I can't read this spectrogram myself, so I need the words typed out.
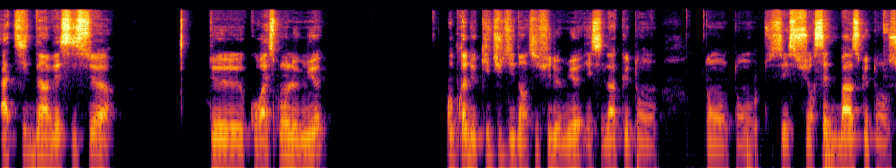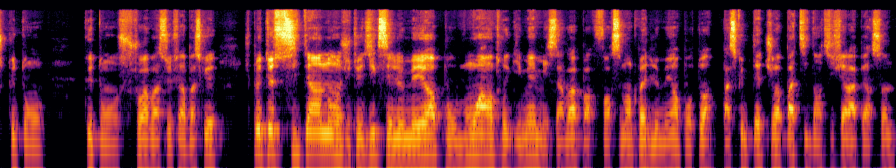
à titre d'investisseur te correspond le mieux, auprès de qui tu t'identifies le mieux, et c'est là que ton, c'est sur cette base que ton, choix va se faire. Parce que je peux te citer un nom, je te dis que c'est le meilleur pour moi, entre guillemets, mais ça va pas forcément pas être le meilleur pour toi. Parce que peut-être tu vas pas t'identifier à la personne,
